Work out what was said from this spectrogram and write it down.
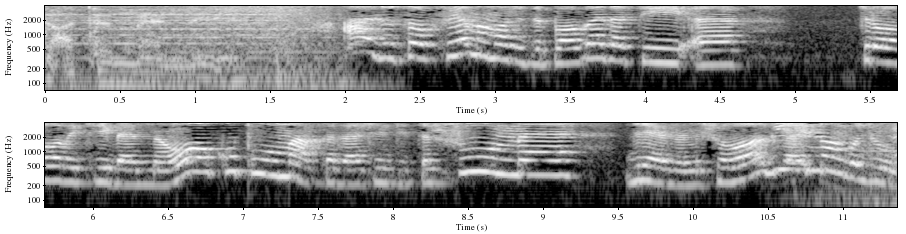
date meni. A do tog filma možete pogledati e, trolovi tri na okupu, maka zaštitnica šume, drevna mišologija i mnogo drugo.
